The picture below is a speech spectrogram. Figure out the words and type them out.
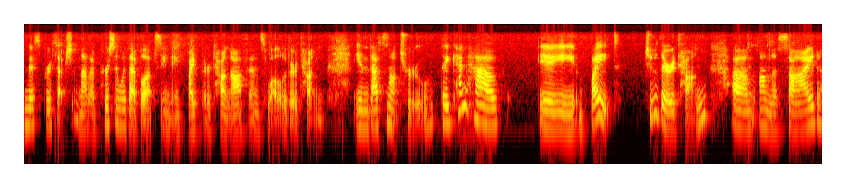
misperception that a person with epilepsy may bite their tongue off and swallow their tongue. And that's not true. They can have a bite to their tongue um, on the side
